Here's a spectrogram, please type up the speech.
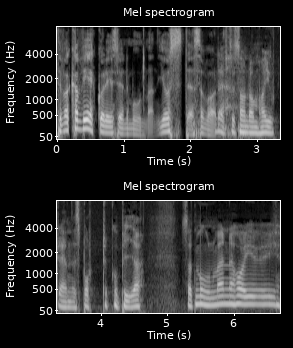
Det var Caveco registrerade Moonman, just det, så var det. Eftersom de har gjort en sportkopia. Så att Moonman har ju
